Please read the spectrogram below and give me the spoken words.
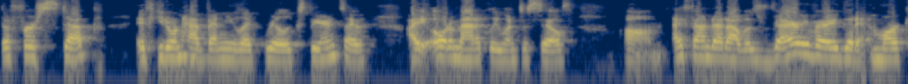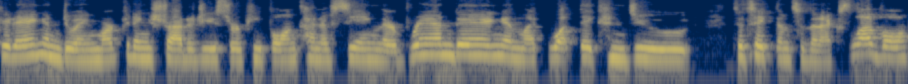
the first step if you don't have any like real experience i i automatically went to sales um, I found out I was very, very good at marketing and doing marketing strategies for people and kind of seeing their branding and like what they can do to take them to the next level.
